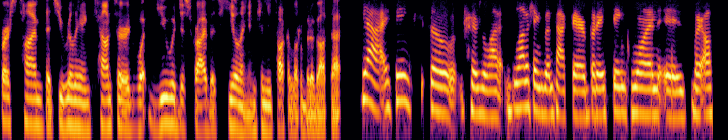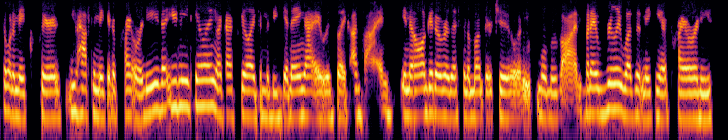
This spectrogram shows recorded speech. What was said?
first time that you really encountered what you would describe as healing? And can you talk a little bit about that? Yeah, I think so. There's a lot, a lot of things unpacked there, but I think one is what I also want to make clear is you have to make it a priority that you need healing. Like I feel like in the beginning, I was like, I'm fine, you know, I'll get over this in a month or two and we'll move on. But I really wasn't making it a priority.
